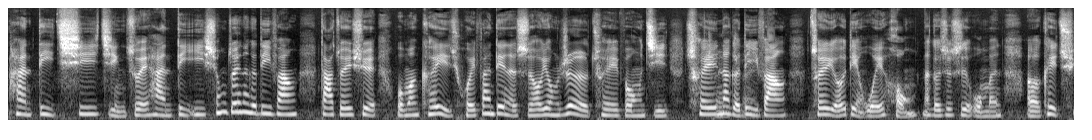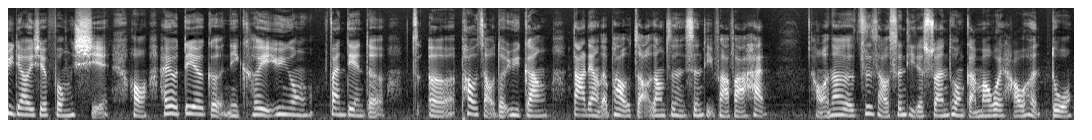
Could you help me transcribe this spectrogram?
和第七颈椎和第一胸椎那个地方大椎穴。我们可以回饭店的时候用热吹风机吹那个地方，吹有一点微红，那个就是我们呃可以去掉一些风邪。好，还有第二个，你可以运用饭店的呃泡澡的浴缸，大量的泡澡，让自己身体发发汗。好，那个至少身体的酸痛、感冒会好很多，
